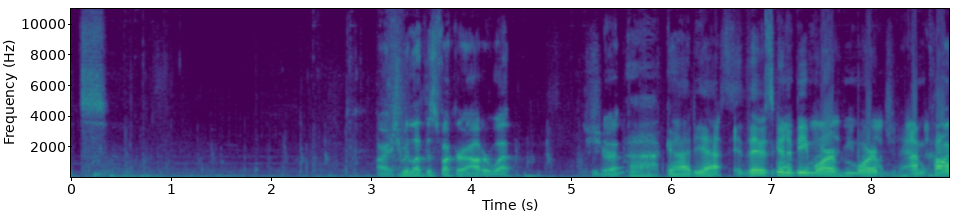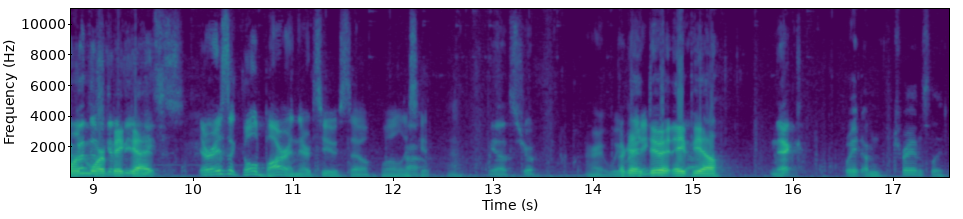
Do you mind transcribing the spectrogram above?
It's- All right, should we let this fucker out or what? Should we? Oh God, yeah. There's gonna be more, you can more. I'm calling more big guys. there is a gold bar in there too, so we'll at least Oh. get. Yeah, that's true. All right, we Okay, ready? do it, APL. Nick. Wait, I'm translating.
